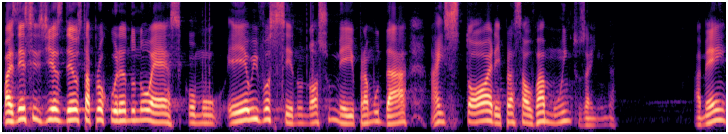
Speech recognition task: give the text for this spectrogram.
Mas nesses dias Deus está procurando Noés, como eu e você, no nosso meio, para mudar a história e para salvar muitos ainda. Amém?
